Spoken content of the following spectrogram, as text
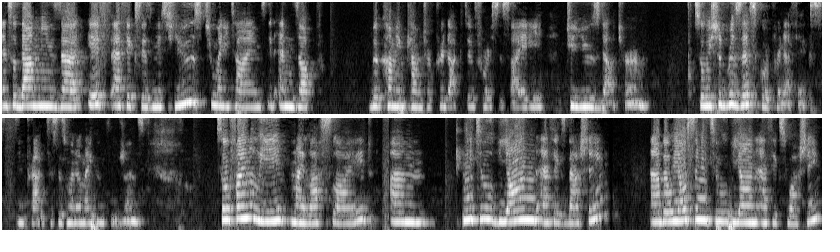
And so that means that if ethics is misused too many times, it ends up becoming counterproductive for society to use that term. So we should resist corporate ethics in practice is one of my conclusions. So finally, my last slide. Um, we need to move beyond ethics bashing, uh, but we also need to move beyond ethics washing.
